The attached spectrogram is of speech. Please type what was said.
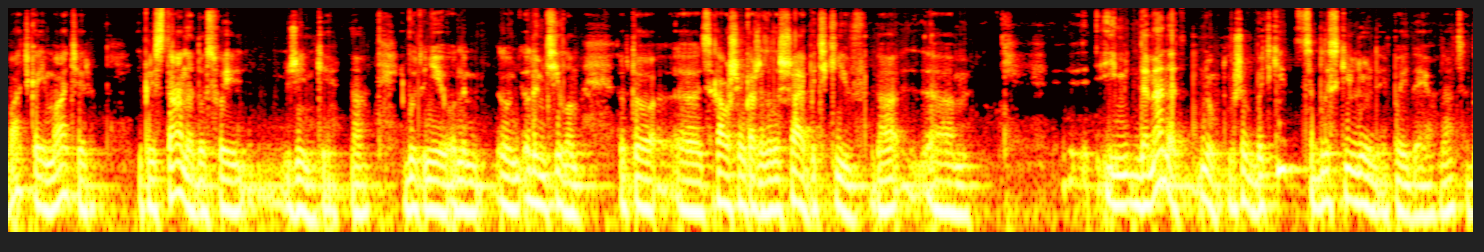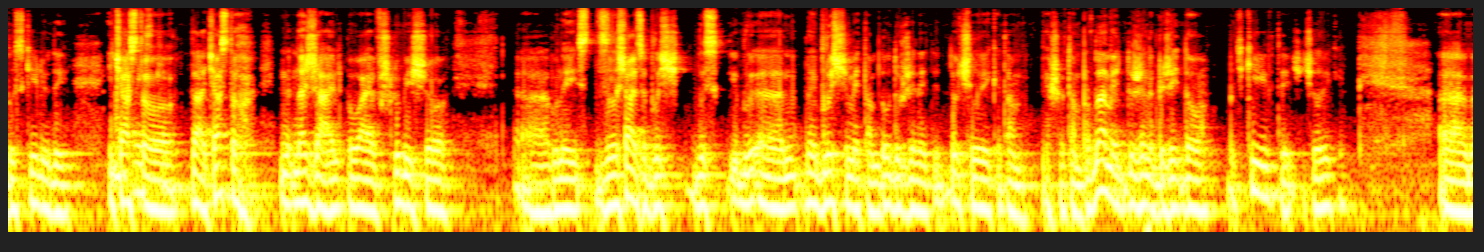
батька і матір і пристане до своєї жінки, да, і буде у ній одним, одним тілом. Тобто е, цікаво, що він каже, залишає батьків. Да, ем, і для мене, ну тому що батьки це близькі люди, по ідеї, да, це близькі люди. І Ну, часто, близькі. да, часто, на жаль, буває в шлюбі, що е, вони залишаються ближ, близь, е, найближчими там до дружини, до чоловіка. Там, якщо там проблеми, дружина біжить до батьків ти, чи чоловіка. Е,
